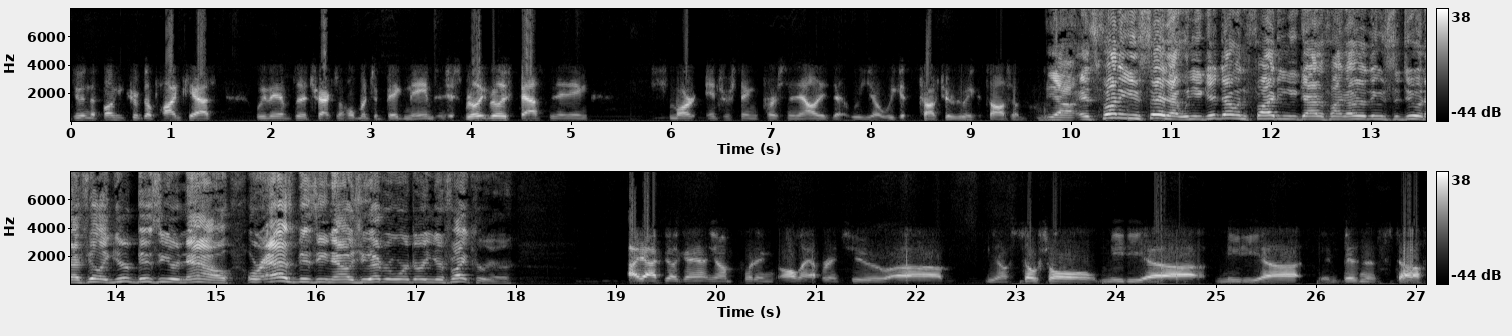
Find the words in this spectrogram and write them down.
doing the Funky Crypto podcast we've been able to attract a whole bunch of big names and just really, really fascinating, smart, interesting personalities that we, you know, we get to talk to every week. It's awesome. Yeah, it's funny you say that. When you get done with fighting, you got to find other things to do, and I feel like you're busier now, or as busy now as you ever were during your fight career. I, I feel like I, you know, I'm putting all my effort into, uh, you know, social media, media, and business stuff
